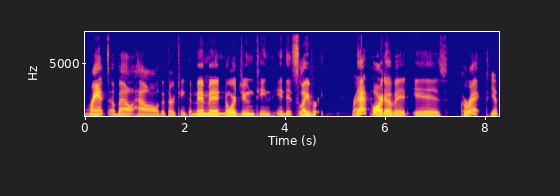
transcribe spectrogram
rant about how the 13th Amendment nor Juneteenth ended slavery. Right. That part of it is correct. Yep.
